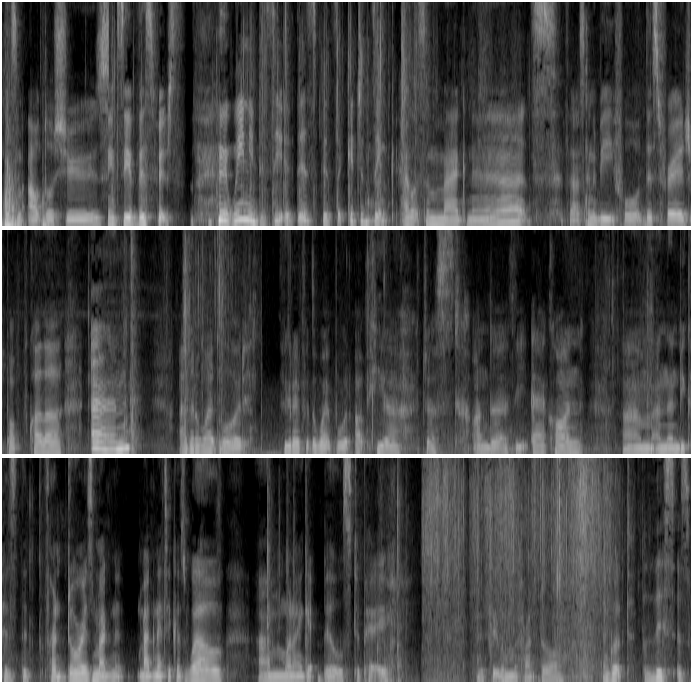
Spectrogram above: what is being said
Got some outdoor shoes. Need to see if this fits. we need to see if this fits a kitchen sink. I got some magnets. That's gonna be for this fridge, pop of color, and I got a whiteboard. Figured I'd put the whiteboard up here, just under the aircon. Um, and then because the front door is magnet magnetic as well, um, when I get bills to pay. Let's stick them on the front door. I got this as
